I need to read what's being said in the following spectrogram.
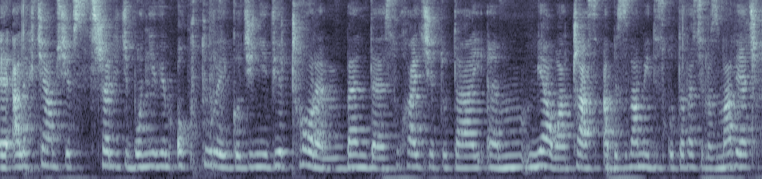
E, ale chciałam się wstrzelić, bo nie wiem o której godzinie wieczorem będę, słuchajcie, tutaj miała czas, aby z Wami dyskutować, rozmawiać,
